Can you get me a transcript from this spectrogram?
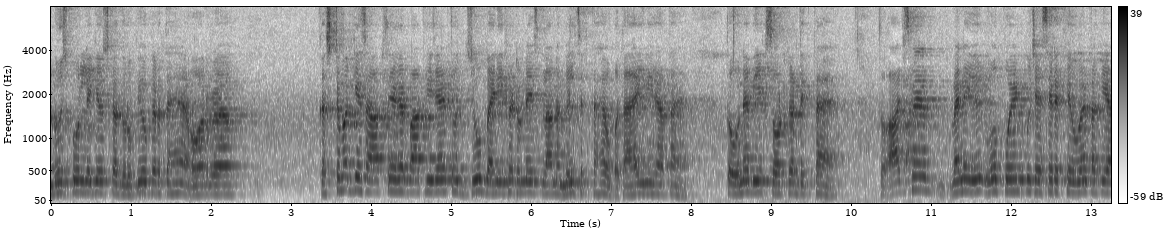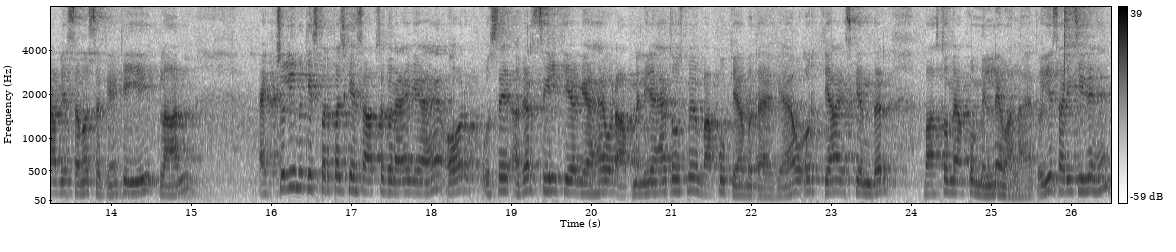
लूज पोल लेके उसका दुरुपयोग करते हैं और कस्टमर के हिसाब से अगर बात की जाए तो जो बेनिफिट उन्हें इस प्लान में मिल सकता है, वो बताया ही नहीं जाता है। तो उन्हें भी एक शॉर्टकट दिखता है। तो आज इसमें मैंने वो पॉइंट कुछ ऐसे रखे हुए हैं ताकि आप ये समझ सकें कि ये प्लान एक्चुअली में किस पर्पज़ के हिसाब से बनाया गया है और उसे अगर सील किया गया है और आपने लिया है तो उसमें आपको क्या बताया गया है और क्या इसके अंदर वास्तव में आपको मिलने वाला है? तो ये सारी चीज़ें हैं।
